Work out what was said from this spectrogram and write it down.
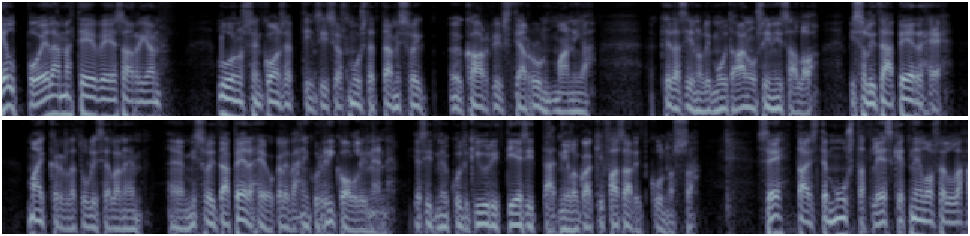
Helppo elämä TV-sarjan luonut sen konseptin, siis jos muistat tämä, missä oli Carl Christian Rundman ja ketä siinä oli muita, Anu Sinisalo, missä oli tämä perhe, Maikkarilla tuli sellainen, eh, missä oli tämä perhe, joka oli vähän niin kuin rikollinen. Ja sitten ne kuitenkin yritti esittää, että niillä on kaikki fasarit kunnossa. Se, tai sitten Mustat lesket nelosella,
